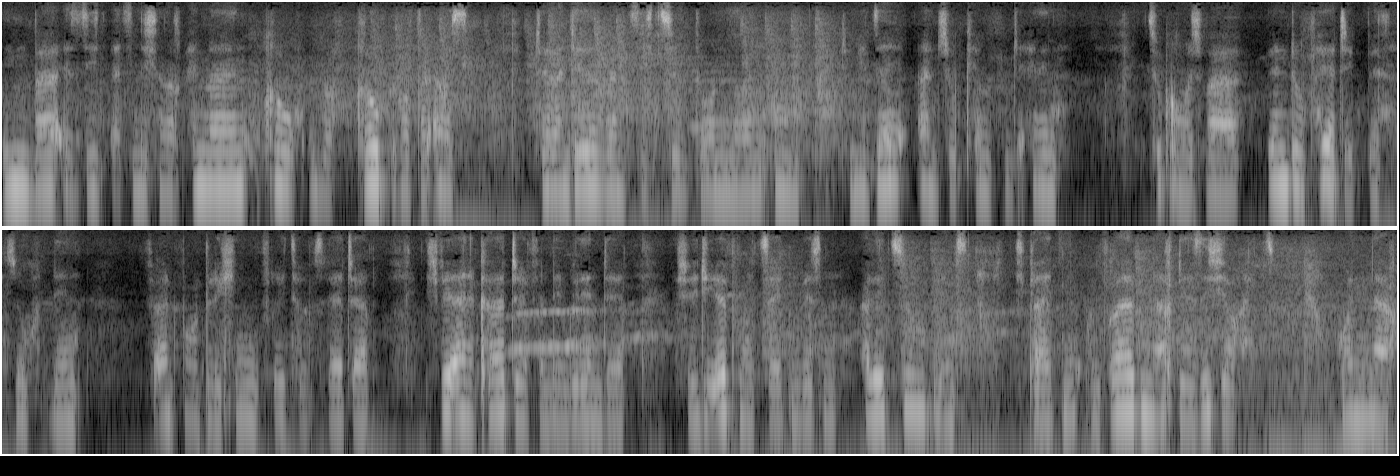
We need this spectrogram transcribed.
Ihnen war es sieht als nicht nach einem Raubüberfall aus. Tarantel wandte sich zu Donovan um, die mit anzukämpfen, der ihnen zu groß war. Wenn du fertig bist, such den verantwortlichen Friedhofswärter. Ich will eine Karte von dem Gelände. Ich will die Öffnungszeiten wissen alle Zugänglichkeiten und Fragen nach der Sicherheit und nach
